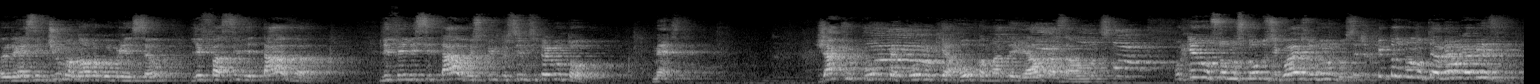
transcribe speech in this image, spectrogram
André sentiu uma nova compreensão, lhe facilitava lhe felicitava, o Espírito Santo e perguntou: Mestre, já que o corpo é como que a roupa material das almas, Por que não somos todos iguais no mundo? Ou seja, por que todo mundo tem a mesma camisa?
